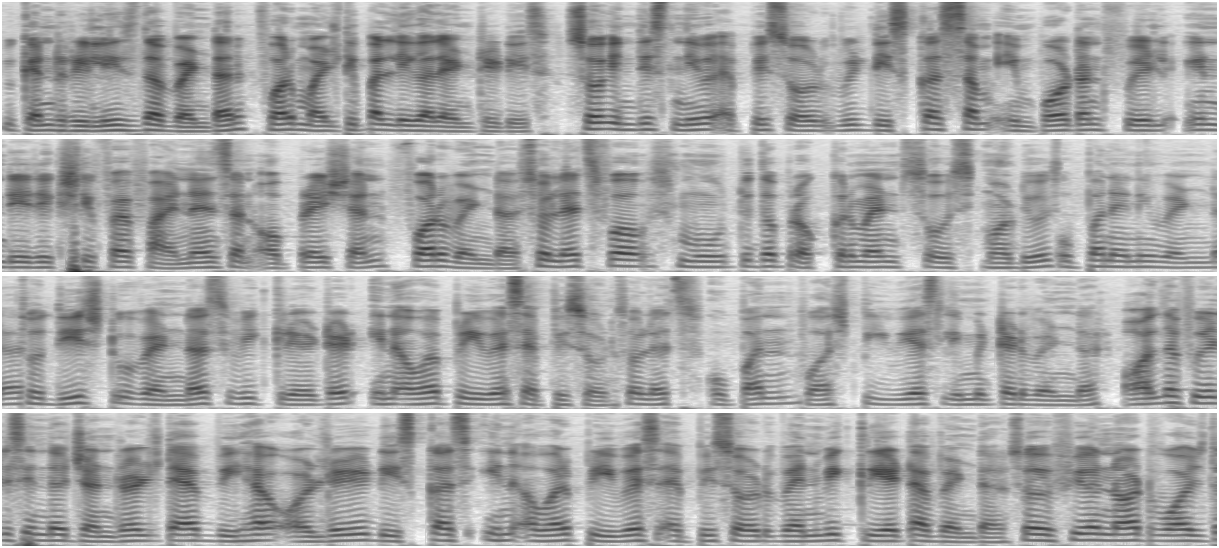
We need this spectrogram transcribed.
you can release the vendor for multiple legal entities. So in this new episode we discuss some important field in D365 Finance and Operation for vendor. So let's first move to the procurement source modules. Open any vendor. So these two vendors we created in our previous episode. So let's open first PVS limited vendor. All the fields in the general tab we have have already discussed in our previous episode when we create a vendor. So if you have not watched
